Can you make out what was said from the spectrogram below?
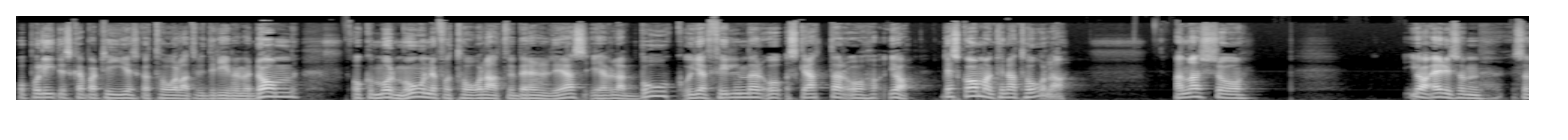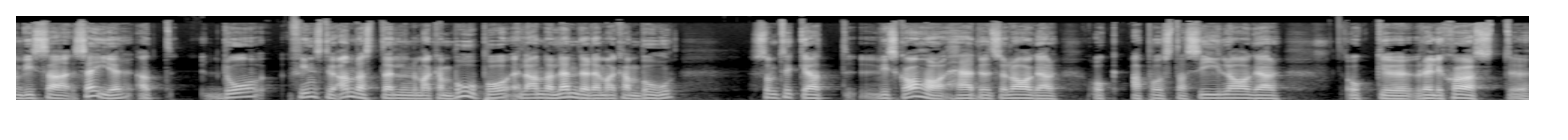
och politiska partier ska tåla att vi driver med dem och mormoner får tåla att vi bränner deras jävla bok och gör filmer och skrattar och ja, det ska man kunna tåla. Annars så... Ja, är det som, som vissa säger att då finns det ju andra ställen där man kan bo på, eller andra länder där man kan bo som tycker att vi ska ha hädelselagar och apostasilagar och eh, religiöst eh,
